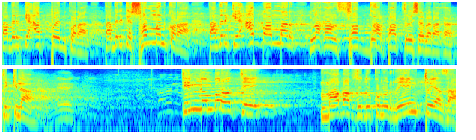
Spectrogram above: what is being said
তাদেরকে আপ্যায়ন করা তাদেরকে সম্মান করা তাদেরকে আব্বা আম্মার লাগান শ্রদ্ধার পাত্র হিসাবে রাখা। ঠিক কিনা? তিন নম্বর হচ্ছে মা বাপ যদি কোনো রেন তৈয়া যা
